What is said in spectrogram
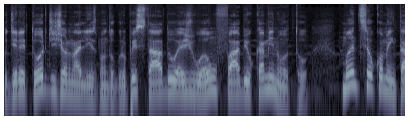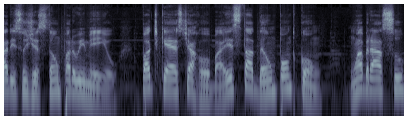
O diretor de jornalismo do Grupo Estado é João Fábio Caminoto. Mande seu comentário e sugestão para o e-mail podcast@estadão.com. Um abraço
